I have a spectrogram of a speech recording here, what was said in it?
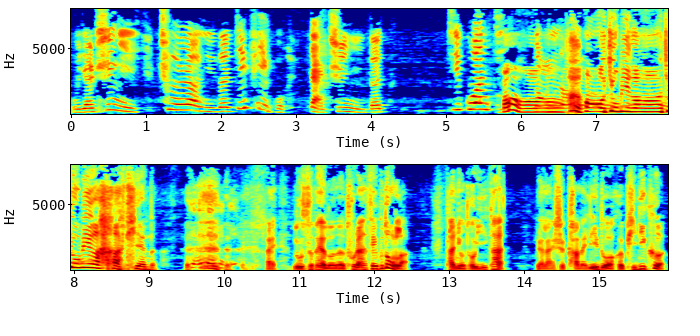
我要吃你，吃了你的鸡屁股，再吃你的鸡冠子。啊啊！救命啊！救命啊！天哪！哎，卢斯佩罗呢？突然飞不动了。他扭头一看，原来是卡梅利多和皮迪克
